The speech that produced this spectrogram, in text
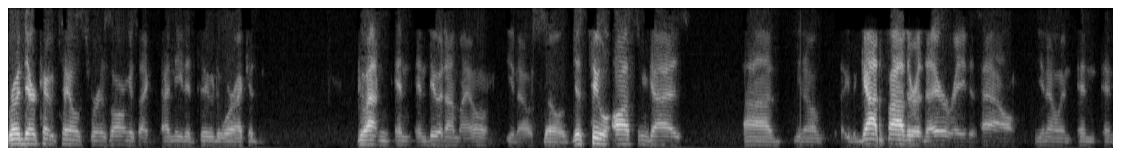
rode their coattails for as long as I, I needed to, to where I could go out and, and, and do it on my own, you know. So, just two awesome guys. Uh, you know, the godfather of the air raid is Hal you know, and and and,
